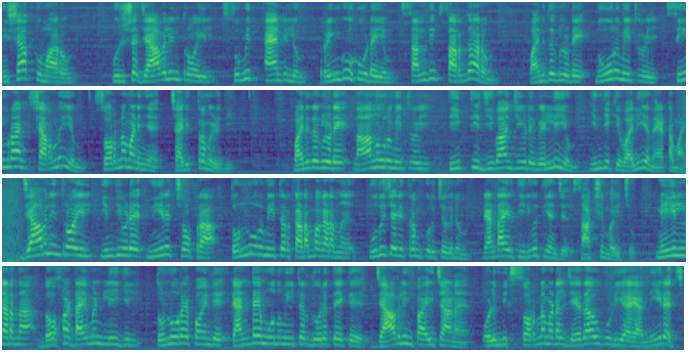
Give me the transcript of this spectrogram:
നിഷാദ് കുമാറും പുരുഷ ജാവലിൻ ത്രോയിൽ സുമിത് ആൻഡിലും റിങ്കു ഹൂഡയും സന്ദീപ് സർഗാറും വനിതകളുടെ നൂറ് മീറ്ററിൽ സീമ്രാൻ ശർമ്മയും സ്വർണമണിഞ്ഞ് ചരിത്രമെഴുതി. വനിതകളുടെ നാനൂറ് മീറ്ററിൽ ദീപ്തി ജിവാഞ്ചിയുടെ വെള്ളിയും ഇന്ത്യയ്ക്ക് വലിയ നേട്ടമായി. ജാവലിൻ ത്രോയിൽ ഇന്ത്യയുടെ നീരജ് ചോപ്ര തൊണ്ണൂറ് മീറ്റർ കടമ്പ കടന്ന് പുതുചരിത്രം കുറിച്ചതിനും രണ്ടായിരത്തി ഇരുപത്തിയഞ്ച് സാക്ഷ്യം വഹിച്ചു. മെയിൽ നടന്ന ദോഹ ഡയമണ്ട് ലീഗിൽ തൊണ്ണൂറ് പോയിന്റ് രണ്ട് മൂന്ന് മീറ്റർ ദൂരത്തേക്ക് ജാവലിൻ പായിച്ചാണ് ഒളിമ്പിക്സ് സ്വർണ മെഡൽ ജേതാവ് കൂടിയായ നീരജ്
